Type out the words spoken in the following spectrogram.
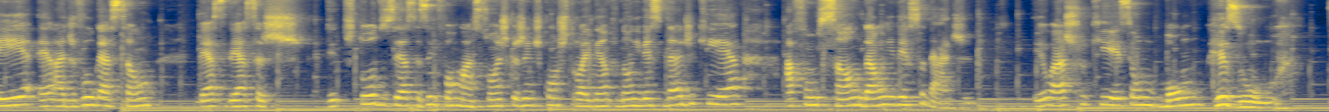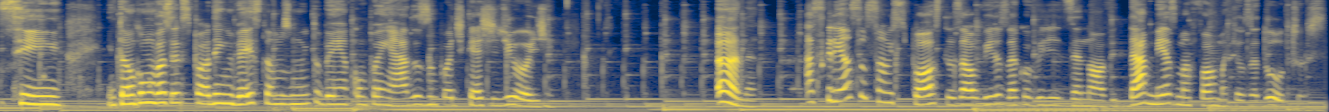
ter é, a divulgação dessas, dessas de todas essas informações que a gente constrói dentro da universidade, que é a função da universidade. Eu acho que esse é um bom resumo. Sim, Então, como vocês podem ver, estamos muito bem acompanhados no podcast de hoje. Ana, as crianças são expostas ao vírus da Covid-19 da mesma forma que os adultos?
